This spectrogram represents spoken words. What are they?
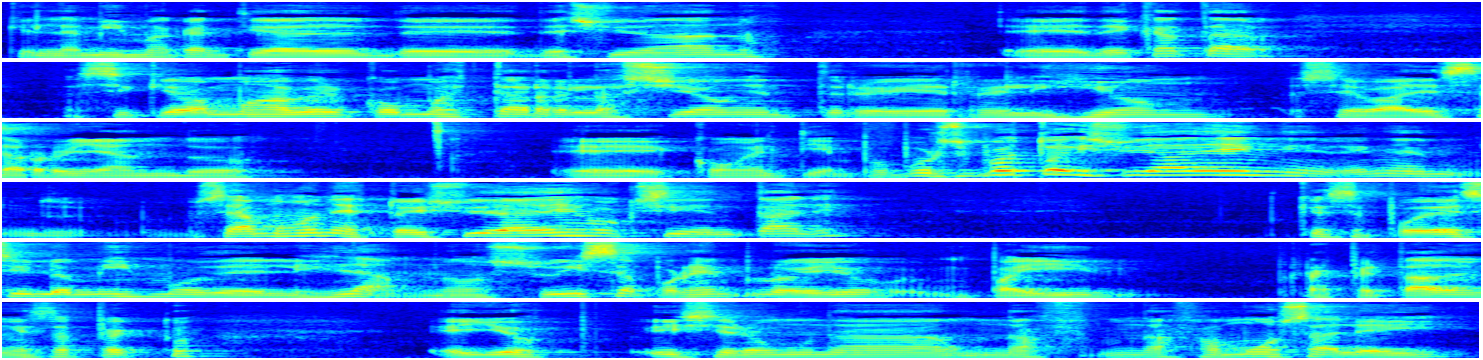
que es la misma cantidad de, ciudadanos eh, de Qatar. Así que vamos a ver cómo esta relación entre religión se va desarrollando con el tiempo. Por supuesto, hay ciudades, en, el, seamos honestos, hay ciudades occidentales que se puede decir lo mismo del Islam. ¿no? Suiza, por ejemplo, ellos, un país respetado en ese aspecto, ellos hicieron una, una, famosa ley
